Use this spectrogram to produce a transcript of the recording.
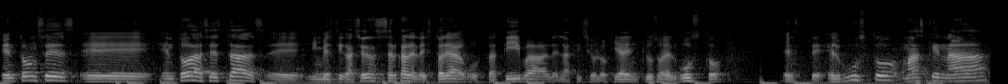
Entonces, eh, en todas estas eh, investigaciones acerca de la historia gustativa, de la fisiología, incluso del gusto, este, el gusto más que nada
